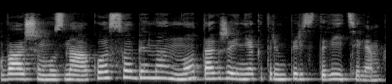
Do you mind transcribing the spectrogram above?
вашему знаку особенно, но также и некоторым представителям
